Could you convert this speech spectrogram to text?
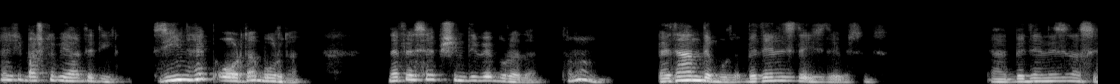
Hiç başka bir yerde değil. Zihin hep orada, burada. Nefes hep şimdi ve burada. Tamam mı? Beden de burada. Bedeninizi de izleyebilirsiniz. Yani bedeninizi nasıl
